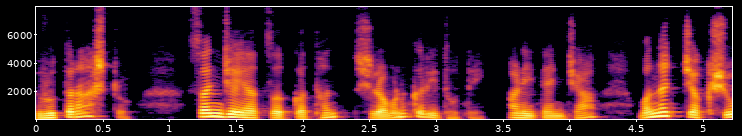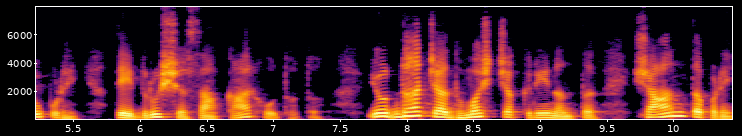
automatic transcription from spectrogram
धृतराष्ट्र संजयाचं कथन श्रवण करीत होते आणि त्यांच्या मनच्चक्षूपुढे ते दृश्य साकार होत होतं. युद्धाच्या धुमश्चक्रीनंतर शांतपणे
